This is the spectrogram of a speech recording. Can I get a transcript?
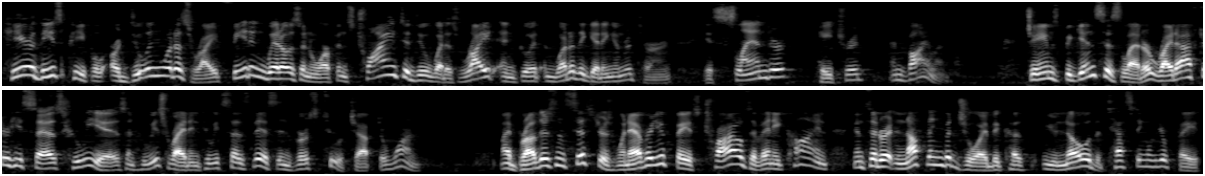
Here, these people are doing what is right, feeding widows and orphans, trying to do what is right and good, and what are they getting in return? Is slander, hatred, and violence. James begins his letter right after he says who he is and who he's writing to. He says this in verse 2 of chapter 1. My brothers and sisters, whenever you face trials of any kind, consider it nothing but joy because you know the testing of your faith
